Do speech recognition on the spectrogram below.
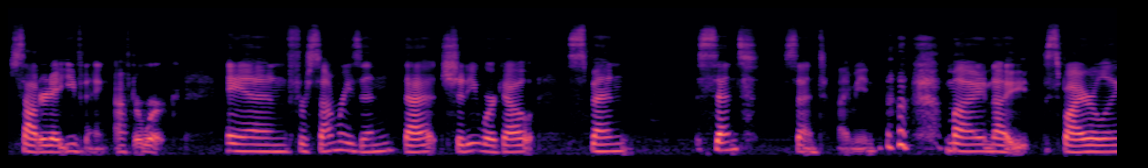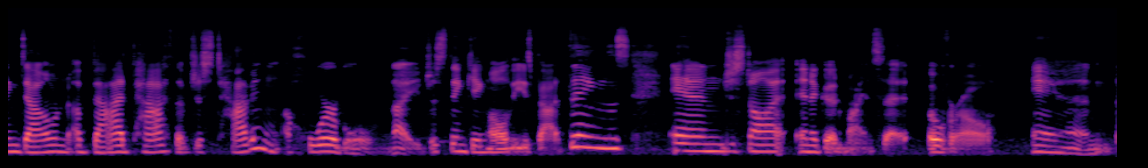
Saturday evening after work. And for some reason, that shitty workout spent sent sent i mean my night spiraling down a bad path of just having a horrible night just thinking all these bad things and just not in a good mindset overall. And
